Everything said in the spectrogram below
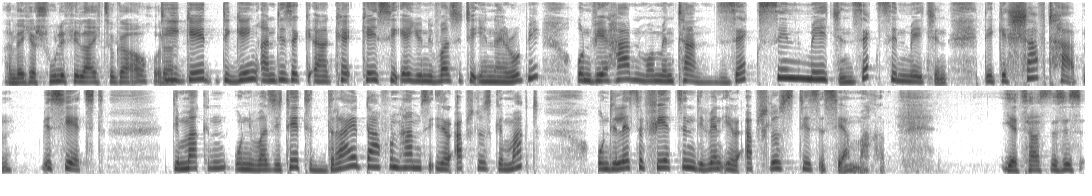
an welcher Schule vielleicht sogar auch. Oder? Die, geht, die ging an diese äh, KCA University in Nairobi und wir haben momentan 16 Mädchen, 16 Mädchen, die geschafft haben bis jetzt. Die machen Universität. Drei davon haben sie ihren Abschluss gemacht und die letzten 14, die werden ihren Abschluss dieses Jahr machen. Jetzt hast das ist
